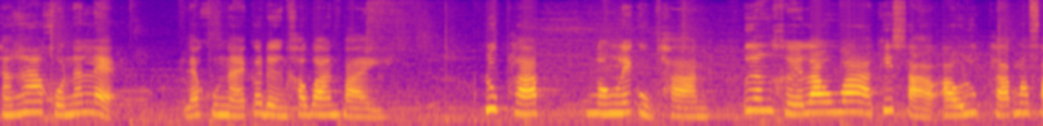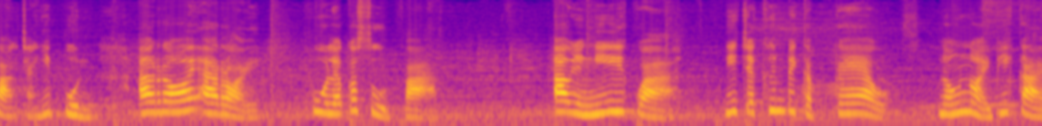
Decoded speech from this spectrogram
ทั้งห้าคนนั่นแหละ แล้วคุณนายก็เดินเข้าบ้านไป ลูกพลับน้องเล็กอุทาน เอื้องเคยเล่าว่าพี่สาวเอาลูกพลับมาฝากจากญี่ปุ่น อร่อยอร่อยพูดแล้วก็สูดปาก เอาอย่างนี้ดีกว่า นี่จะขึ้นไปกับแก้ว น้องหน่อยพี่ไก่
